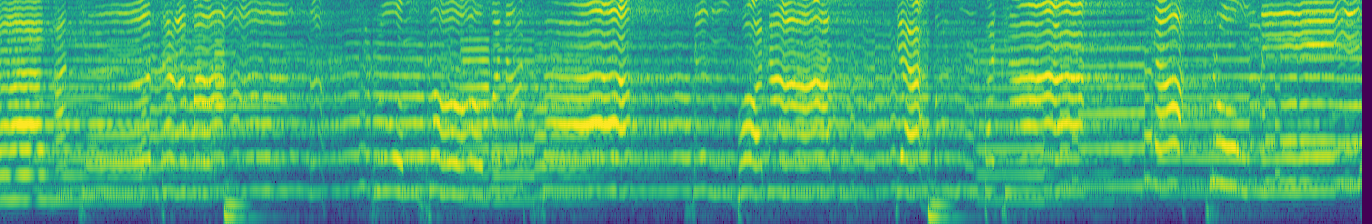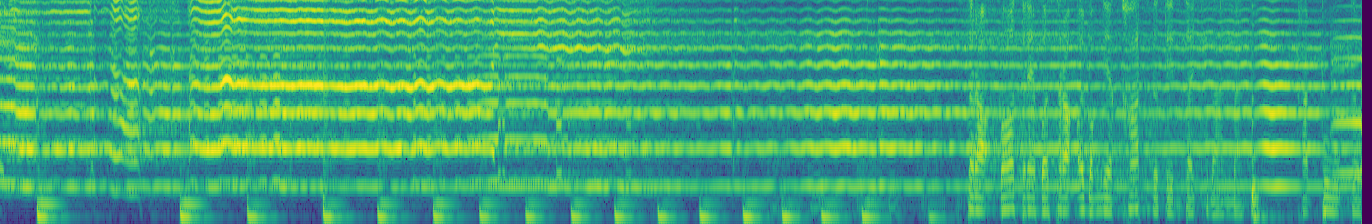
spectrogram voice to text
างอันเชิญธรรมารวมโสมนัสสา ซึ่งพ่อนางจะบรรพชาณพรุ่งนี้เอ้ย ស្រកបោត្រែបស្រកឲ្យបងនេះខត់ទៅទីនតាច់ក្បានបានខត់ពូទៅ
